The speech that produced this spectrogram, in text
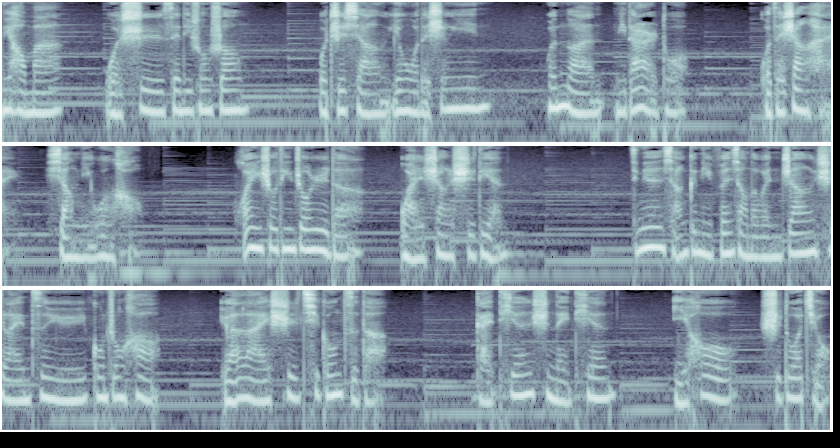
你好吗？我是三 D 双双，我只想用我的声音温暖你的耳朵。我在上海向你问好，欢迎收听周日的晚上十点。今天想跟你分享的文章是来自于公众号“原来是七公子”的。改天是哪天？以后是多久？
